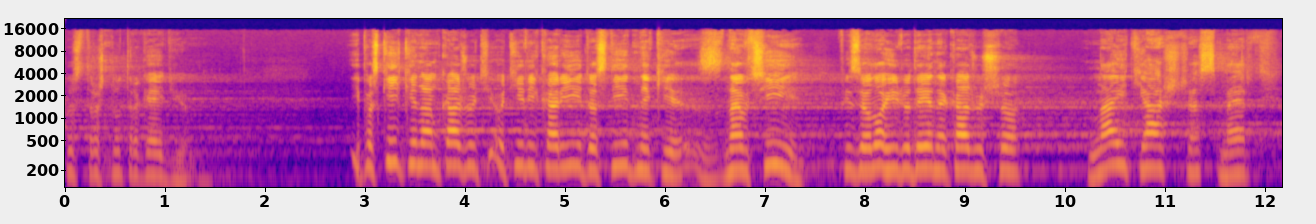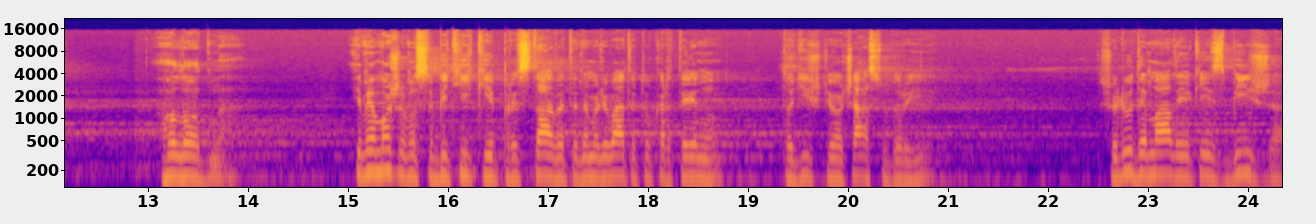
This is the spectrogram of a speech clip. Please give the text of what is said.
ту страшну трагедію. І оскільки нам кажуть оті лікарі, дослідники, знавці фізіології людини кажуть, що найтяжча смерть голодна. І ми можемо собі тільки представити, намалювати ту картину тодішнього часу, дорогі, що люди мали якесь збіжжя,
